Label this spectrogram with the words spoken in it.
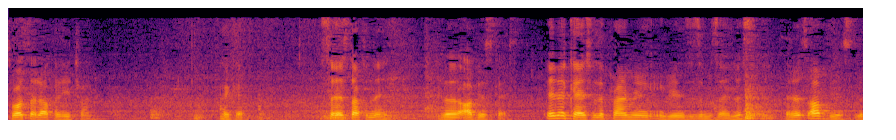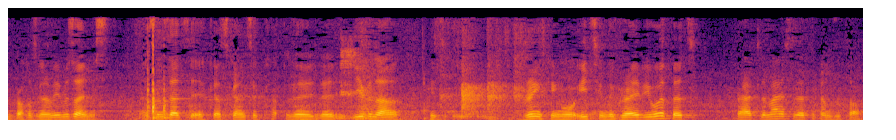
So what's that up in each one? Okay. So let's start from the end, the obvious case. In a case where the primary ingredient is a mazonis, then it's obvious the bracha is going to be mazonis. And since that's it, it's going to, the, the, even though he's drinking or eating the gravy with it, right, the maisa that becomes the top.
